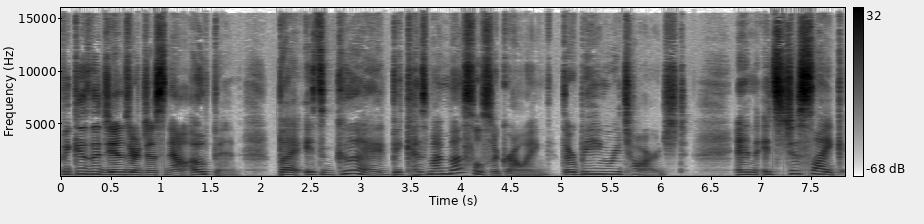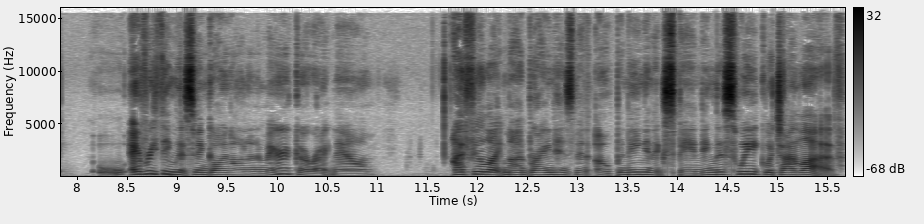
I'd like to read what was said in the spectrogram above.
because the gyms are just now open. But it's good because my muscles are growing, they're being recharged. And it's just like everything that's been going on in America right now. I feel like my brain has been opening and expanding this week, which I love.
